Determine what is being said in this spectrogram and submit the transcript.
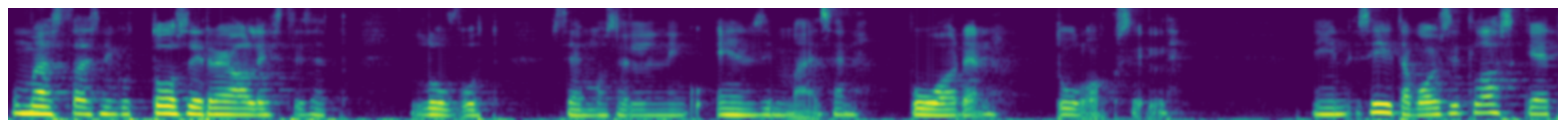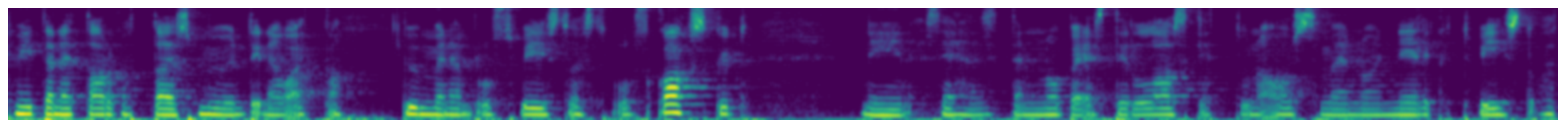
Mun mielestä olisi niin tosi realistiset luvut semmoiselle niin ensimmäisen vuoden tuloksille. Niin siitä voisit laskea, että mitä ne tarkoittaisi myyntinä vaikka 10 plus 15 plus 20, niin sehän sitten nopeasti laskettuna olisi noin 45 000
